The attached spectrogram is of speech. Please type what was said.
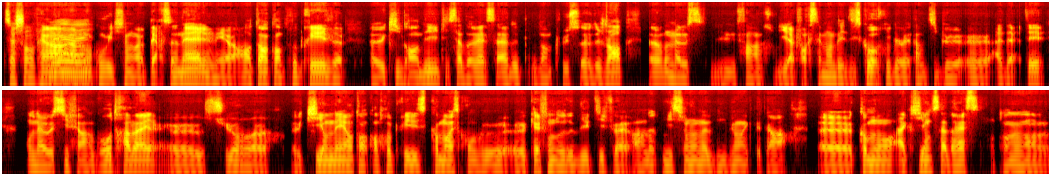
ça change rien à nos convictions personnelles, mais en tant qu'entreprise qui grandit, qui s'adresse à de plus en plus de gens, on a aussi, enfin, il y a forcément des discours qui doivent être un petit peu adaptés. On a aussi fait un gros travail sur qui on est en tant qu'entreprise, comment est-ce qu'on veut, quels sont nos objectifs, notre mission, notre vision, etc. comment, à qui on s'adresse en, en,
